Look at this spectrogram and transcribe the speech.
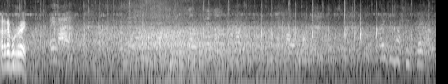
a reborrer. Vinga. Ai, que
